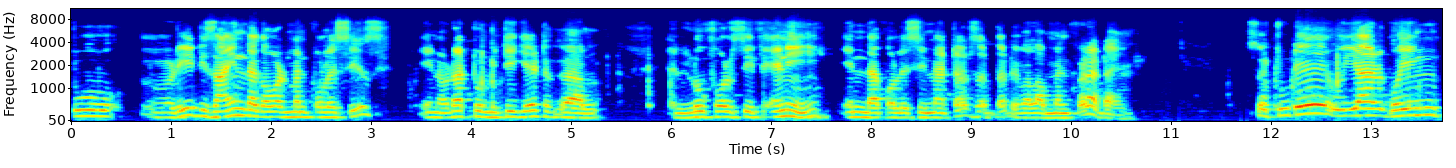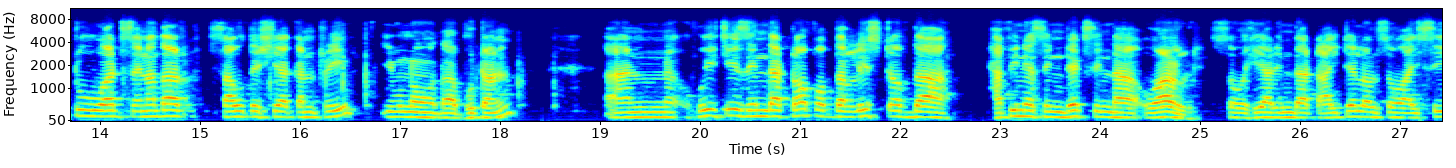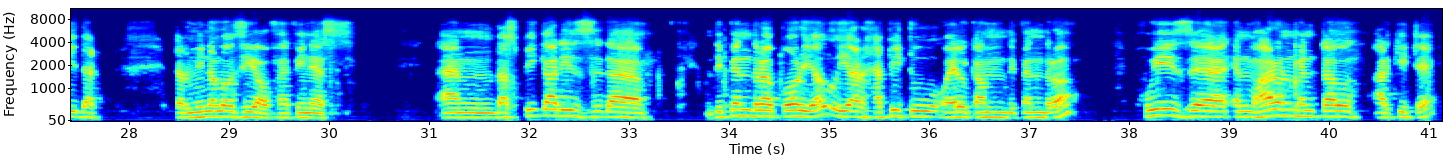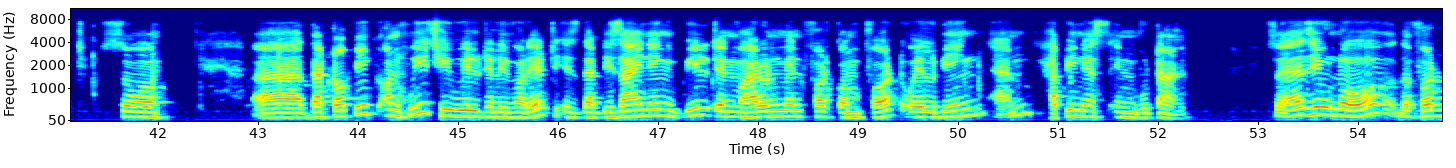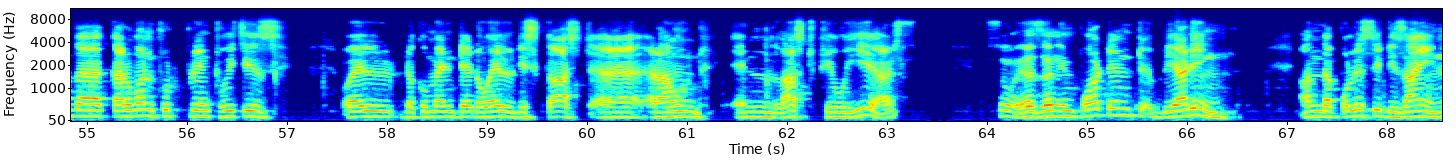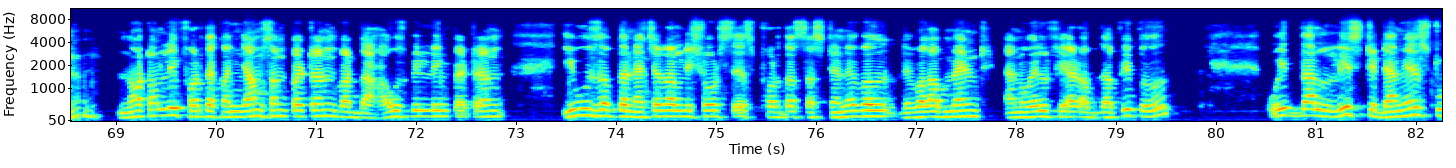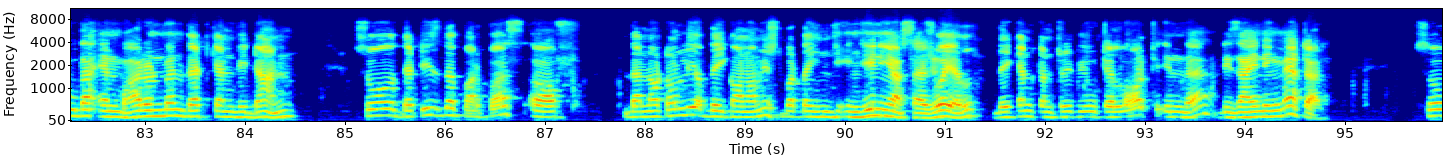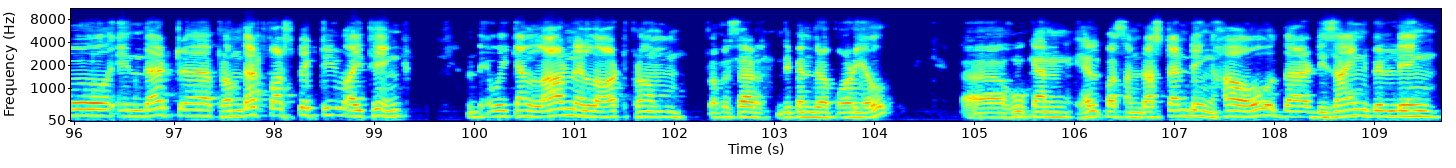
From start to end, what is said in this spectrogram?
to redesign the government policies in order to mitigate the loopholes, if any, in the policy matters of the development paradigm. So today we are going towards another South Asia country, you know, the Bhutan, and which is in the top of the list of the happiness index in the world. So here in the title also I see that terminology of happiness. And the speaker is the Deependra Pourel. We are happy to welcome Deependra, who is an environmental architect so uh, the topic on which he will deliberate is the designing built environment for comfort, well-being and happiness in Bhutan. So as you know, the, for the carbon footprint, which is well documented, well discussed uh, around in last few years. So as an important bearing on the policy design, not only for the consumption pattern, but the house building pattern, use of the natural resources for the sustainable development and welfare of the people with the least damage to the environment that can be done. So that is the purpose of the not only of the economists, but the engineers as well. They can contribute a lot in the designing matter. So in that, uh, from that perspective, I think we can learn a lot from Professor Deependra Pourel, uh, who can help us understanding how the design building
